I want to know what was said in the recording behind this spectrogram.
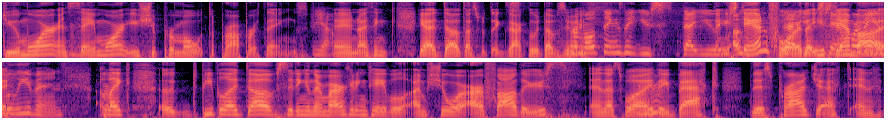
do more and mm-hmm. say more. You should promote the proper things. Yeah. And I think yeah, Dove. That's what exactly what Dove's doing. Promote things that you that you, that you stand for, that you, that you stand, stand by, that you believe in. Like uh, people at Dove sitting in their marketing table, I'm sure are fathers and that's why mm-hmm. they back this project and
